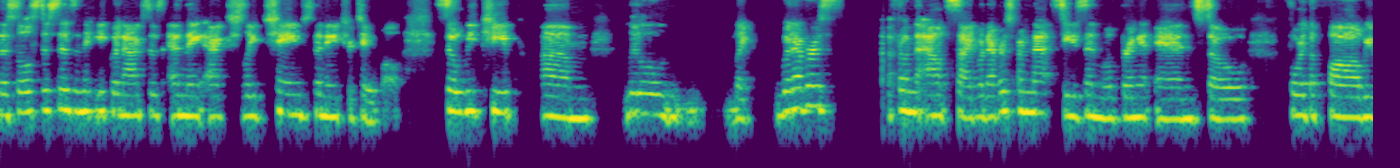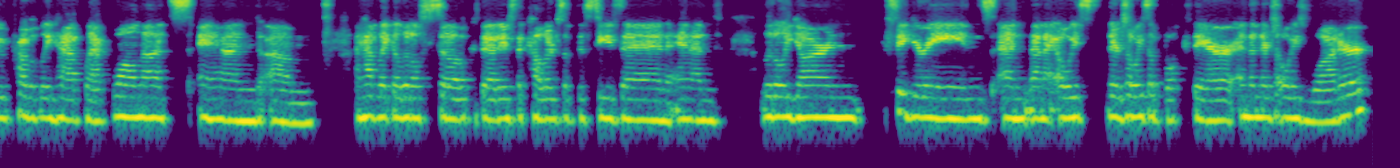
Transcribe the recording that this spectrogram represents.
the solstices and the equinoxes, and they actually change the nature table. So we keep um, little, like, whatever's from the outside, whatever's from that season, we'll bring it in. So for the fall, we would probably have black walnuts, and um, I have like a little silk that is the colors of the season, and little yarn figurines and then i always there's always a book there and then there's always water.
